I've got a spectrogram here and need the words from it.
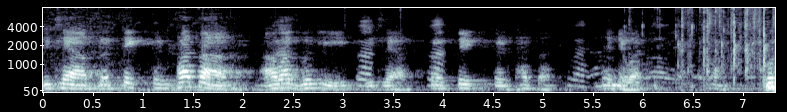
इथल्या प्रत्येक कंठाचा. आवाज बनली इथल्या प्रत्येक कंठाचा. धन्यवाद.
